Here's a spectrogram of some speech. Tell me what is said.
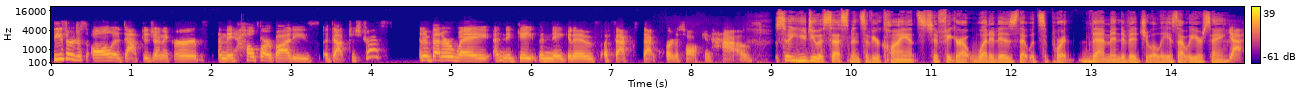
these are just all adaptogenic herbs, and they help our bodies adapt to stress in a better way and negate the negative effects that cortisol can have. So you do assessments of your clients to figure out what it is that would support them individually. Is that what you're saying? Yes.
